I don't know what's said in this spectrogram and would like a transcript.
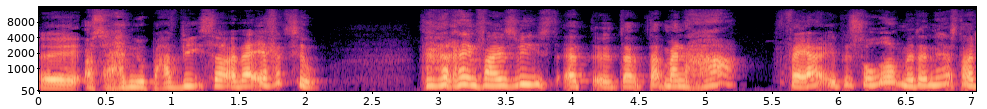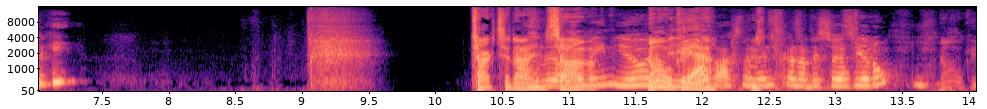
Øh, og så har den jo bare vist sig at være effektiv. Den har rent faktisk vist, at øh, der, der, man har færre episoder med den her strategi. Tak til dig, Sara. Jeg mene, jo, Nå, okay, vi er voksne ja. mennesker, når vi søger dialog. Nå, okay,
